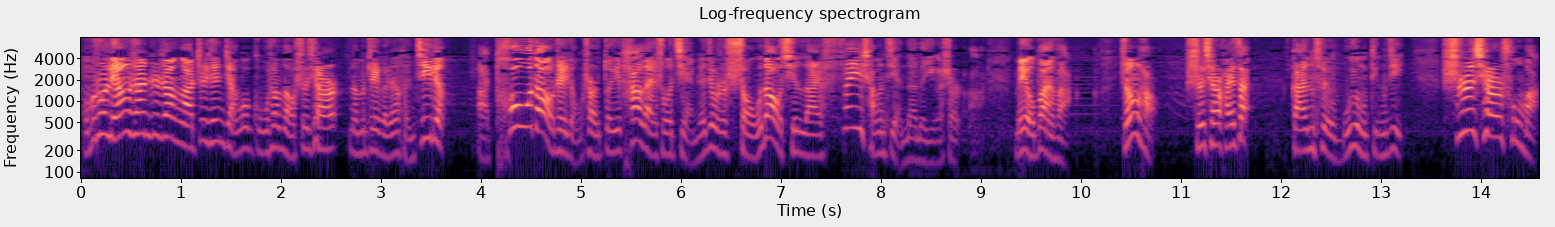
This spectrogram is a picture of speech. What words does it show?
我们说梁山之上啊，之前讲过古上早石谦儿，那么这个人很机灵啊，偷盗这种事儿对于他来说，简直就是手到擒来，非常简单的一个事儿啊。没有办法，正好石谦还在，干脆无用定计，石谦出马。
